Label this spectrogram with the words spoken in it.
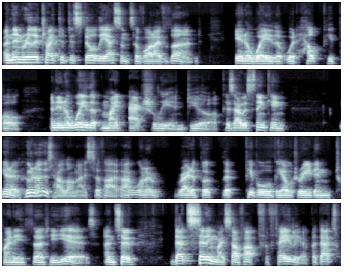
and then really tried to distill the essence of what I've learned in a way that would help people and in a way that might actually endure. Because I was thinking, you know, who knows how long I survive? I want to write a book that people will be able to read in 20, 30 years. And so that's setting myself up for failure. But that's,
